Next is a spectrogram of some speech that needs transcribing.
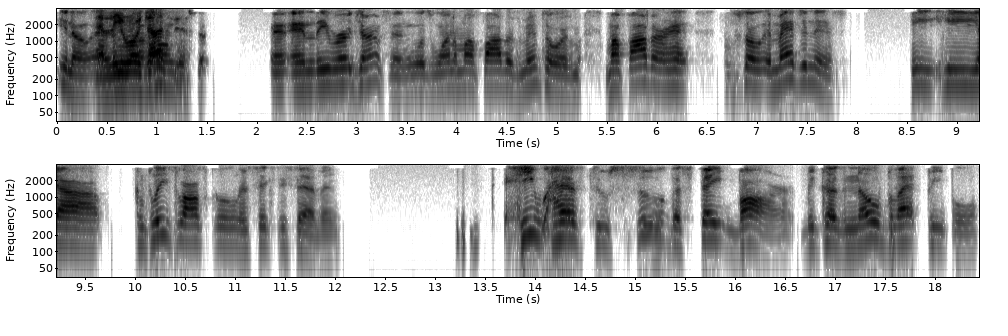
you know, And Leroy Johnson. with- and, and Leroy Johnson was one of my father's mentors. My father had. So imagine this: he he uh, completes law school in '67 he has to sue the state bar because no black people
